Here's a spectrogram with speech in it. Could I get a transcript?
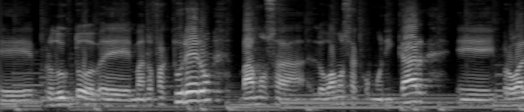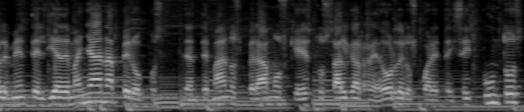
eh, producto eh, manufacturero. Vamos a, lo vamos a comunicar eh, probablemente el día de mañana, pero pues de antemano esperamos que esto salga alrededor de los 46 puntos.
